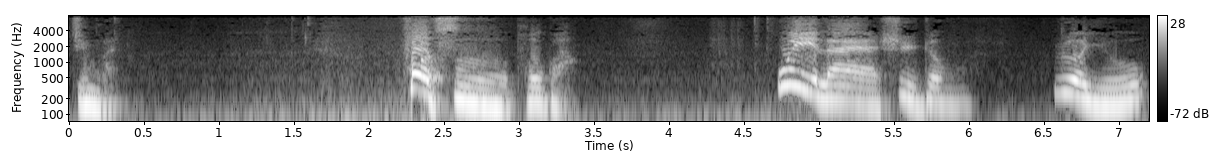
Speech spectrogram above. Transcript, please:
经文：佛此普广，未来世中若有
